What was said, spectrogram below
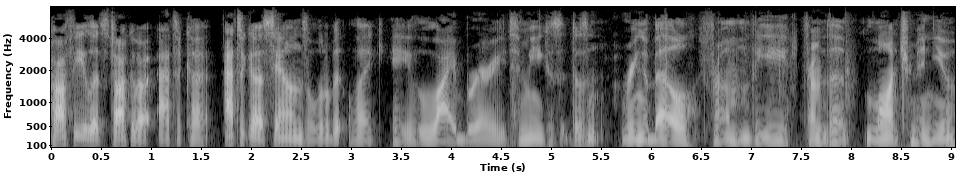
Coffee, let's talk about Attica. Attica sounds a little bit like a library to me because it doesn't ring a bell from the from the launch menu,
